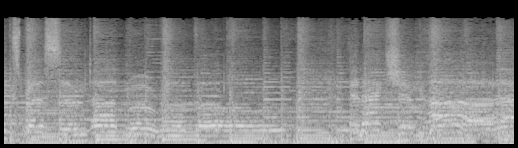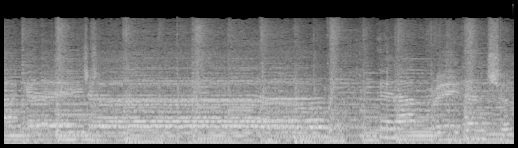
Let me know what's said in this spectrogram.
express and admirable. In action, how like an angel. In apprehension,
